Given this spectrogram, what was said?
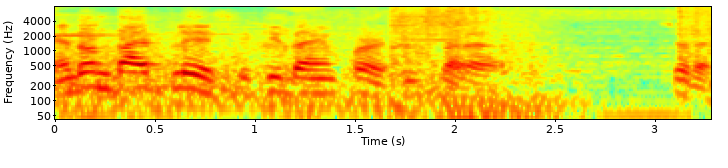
And don't die, please. If you dying first, you Shut up. Shut up.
